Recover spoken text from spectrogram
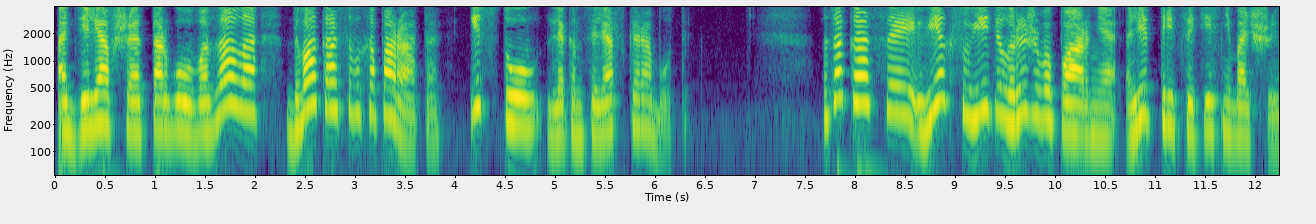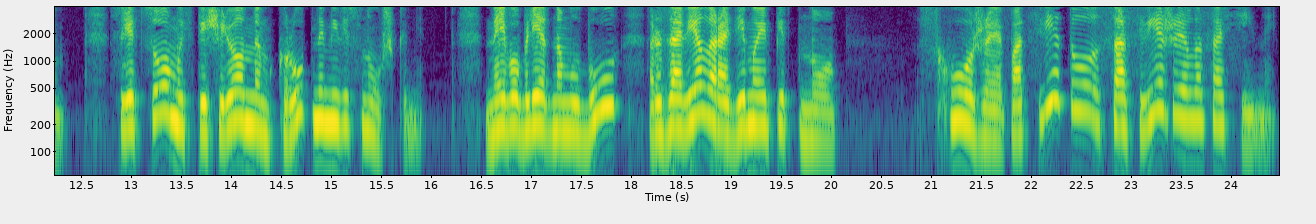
отделявшая от торгового зала два кассовых аппарата и стол для канцелярской работы. За кассой Векс увидел рыжего парня лет тридцати с небольшим, с лицом испещренным крупными веснушками. На его бледном лбу розовело родимое пятно, схожее по цвету со свежей лососиной.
